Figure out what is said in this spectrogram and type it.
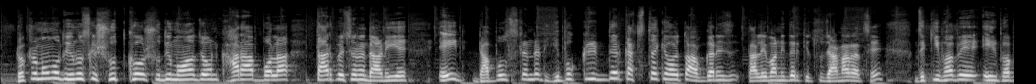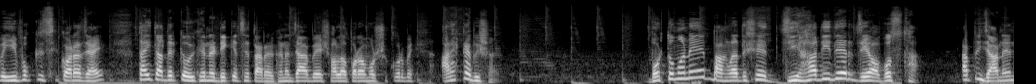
ডক্টর মোহাম্মদ ইউনুসকে সুৎখো সুদী মহাজন, খারাপ বলা, তার পেছনে দাঁড়িয়ে এই ডাবল স্ট্যান্ডার্ড হিপোক্রিটদের কাছ থেকে হয়তো আফগানি তালিবানিদের কিছু জানার আছে যে কীভাবে এইভাবে হিপোক্রিসি করা যায়। তাই তাদেরকে ওইখানে ডেকেছে, তারা ওইখানে যাবে সলা পরামর্শ করবে। আরেকটা বিষয়, বর্তমানে বাংলাদেশে জিহাদিদের যে অবস্থা, আপনি জানেন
